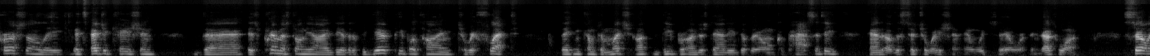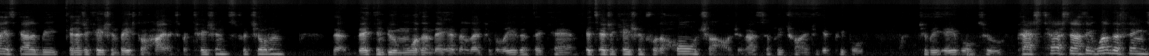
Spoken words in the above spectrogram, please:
personally, it's education that is premised on the idea that if we give people time to reflect, they can come to much uh, deeper understanding of their own capacity and of the situation in which they are working. That's one. Certainly, it's got to be an education based on high expectations for children, that they can do more than they have been led to believe that they can. It's education for the whole child. You're not simply trying to get people to be able to pass tests. And I think one of the things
